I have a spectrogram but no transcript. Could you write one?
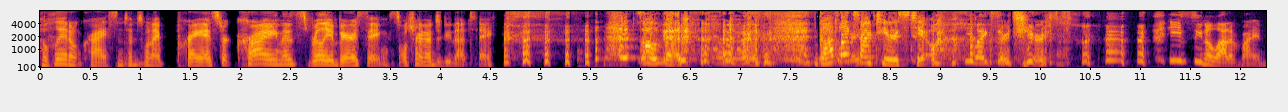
Hopefully, I don't cry. Sometimes when I pray, I start crying. That's really embarrassing. So I'll try not to do that today. it's all good. God likes our tears too. he likes our tears. He's seen a lot of mine.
